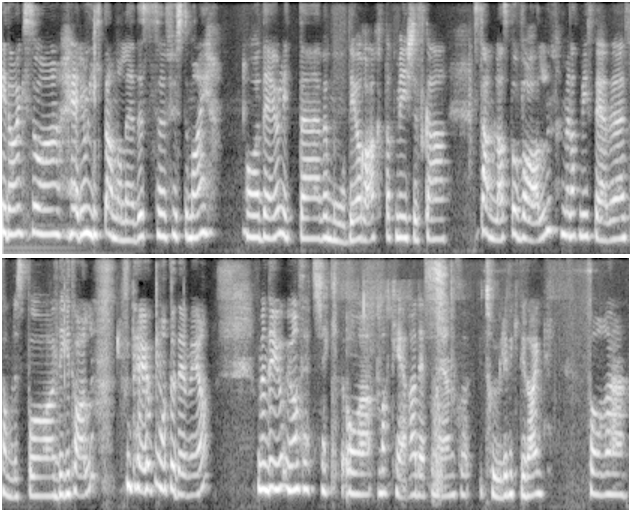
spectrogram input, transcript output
I dag så er det jo litt annerledes 1. mai. Og det er jo litt eh, vemodig og rart at vi ikke skal samles på Valen, men at vi i stedet samles på digitalen. Det er jo på en måte det vi gjør. Men det er jo uansett kjekt å markere det som er en så utrolig viktig dag for eh,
